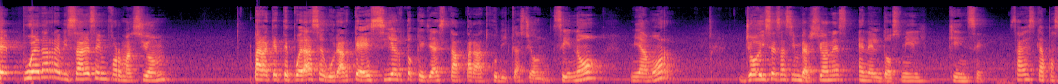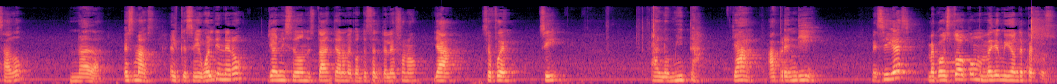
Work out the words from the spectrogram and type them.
Que pueda revisar esa información para que te pueda asegurar que es cierto que ya está para adjudicación. Si no, mi amor, yo hice esas inversiones en el 2015. ¿Sabes qué ha pasado? Nada es más, el que se llevó el dinero, ya ni sé dónde está, ya no me contesta el teléfono, ya se fue, ¿sí? Palomita, ya, aprendí. ¿Me sigues? Me costó como medio millón de pesos.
